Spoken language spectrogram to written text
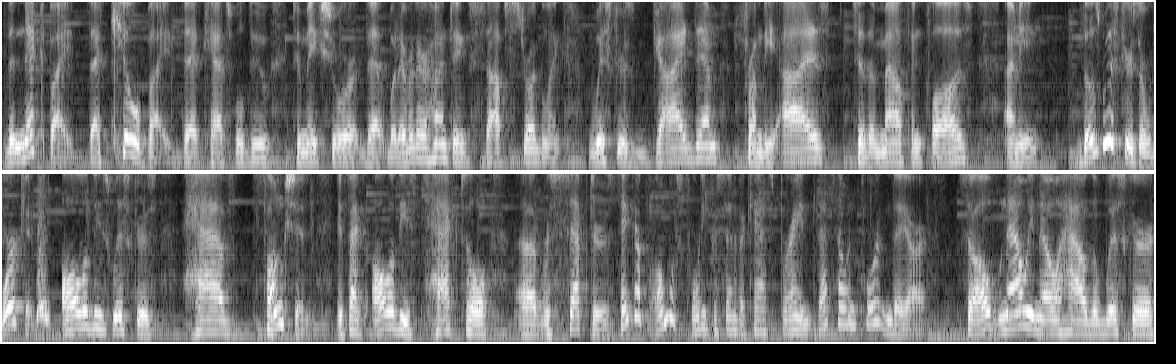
the neck bite, that kill bite that cats will do to make sure that whatever they're hunting stops struggling. Whiskers guide them from the eyes to the mouth and claws. I mean, those whiskers are working. All of these whiskers have function. In fact, all of these tactile uh, receptors take up almost 40% of a cat's brain. That's how important they are. So now we know how the whisker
